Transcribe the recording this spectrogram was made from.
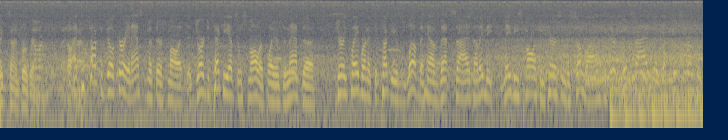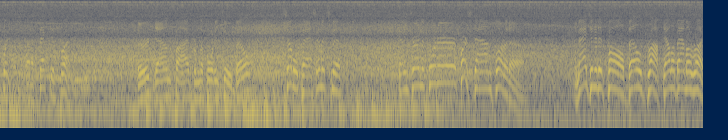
big-time program. Well, I talked to Bill Curry and asked him if they're small. At, at Georgia Tech, he had some smaller players than that. Uh, Jerry Claiborne at Kentucky would love to have that size. Now, they may be small in comparison to some lines, but they're good size they've got good strength and quickness. Effective front. Third down five from the 42. Bell, shovel pass, Emmitt Smith. Can he turn the corner? First down, Florida. Imaginative call. Bell dropped. Alabama rush.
